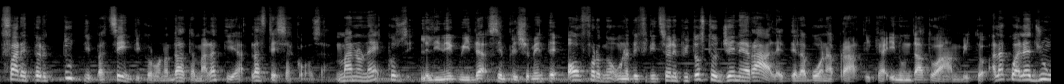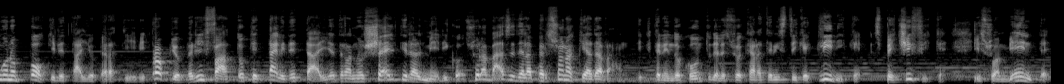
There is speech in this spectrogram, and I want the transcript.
fare per tutti i pazienti con una data malattia la stessa cosa, ma non è così. Le linee guida semplicemente offrono una definizione piuttosto generale della buona pratica in un dato ambito, alla quale aggiungono pochi dettagli operativi, proprio per il fatto che tali dettagli andranno scelti dal medico sulla base della persona che ha davanti, tenendo conto delle sue caratteristiche cliniche, specifiche, il suo ambiente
